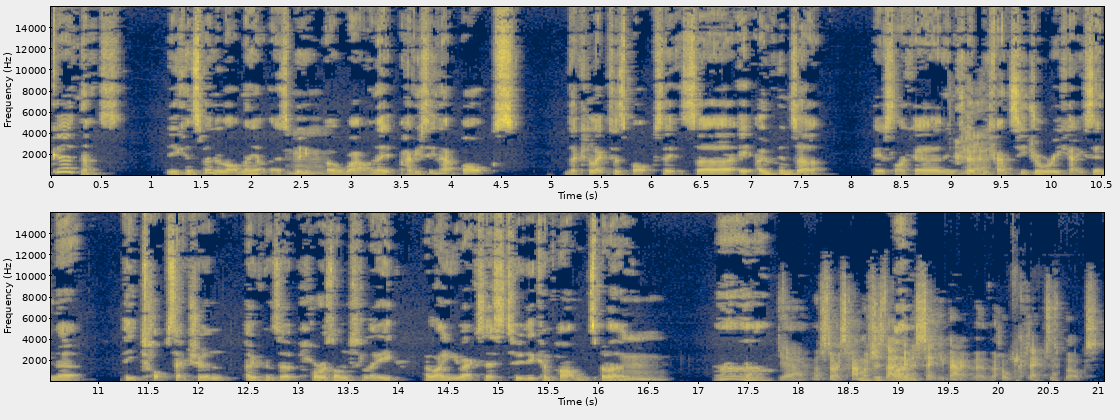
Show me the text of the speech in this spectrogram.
Goodness. You can spend a lot of money on this, but you- Hmm. oh wow. And they, have you seen that box? The collector's box. It's, uh, it opens up. It's like an incredibly Yeah. fancy jewelry case in that the top section opens up horizontally, allowing you access to the compartments below. Mm, Ah. yeah, that's nice. How much is that Wow. going to set you back, though, the whole collector's box?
